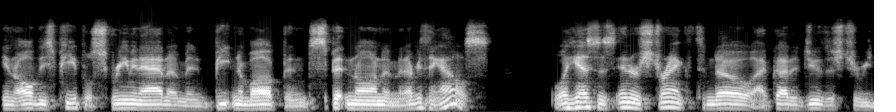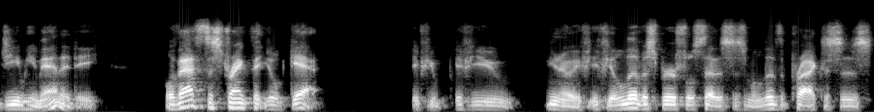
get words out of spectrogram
You know, all these people screaming at him and beating him up and spitting on him and everything else. Well, he has this inner strength to know I've got to do this to redeem humanity. Well, that's the strength that you'll get if you if you you know if if you live a spiritual asceticism and live the practices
